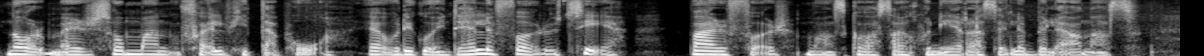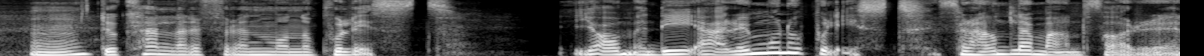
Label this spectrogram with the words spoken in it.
normer som man själv hittar på. Eh, och det går inte heller förutse varför man ska sanktioneras eller belönas. Mm, du kallar det för en monopolist. Ja, men det är en monopolist. Förhandlar man för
